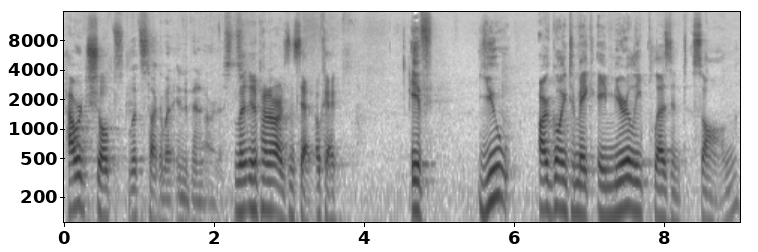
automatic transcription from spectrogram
Howard Schultz. Let's talk about independent artists. Independent artists instead. Okay. If you are going to make a merely pleasant song,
